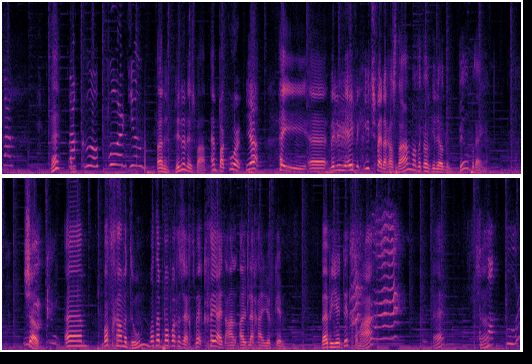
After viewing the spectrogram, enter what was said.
pak Hè? parcours doen. Een hindernisbaan en parcours. Ja. Hey, eh, willen jullie even iets verder gaan staan? Want dan kan ik jullie ook in beeld brengen. Zo. ehm, wat gaan we doen? Wat heeft papa gezegd? Ga jij het uitleggen aan juf Kim? We hebben hier dit gemaakt. Hè? Zo. Parcours.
